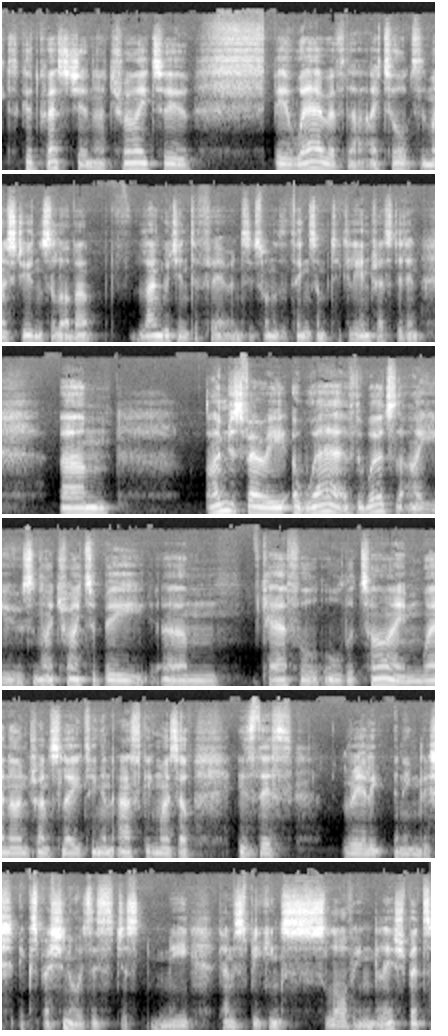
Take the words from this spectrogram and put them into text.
It's a good question. I try to be aware of that. I talk to my students a lot about language interference. It's one of the things I'm particularly interested in. Um, I'm just very aware of the words that I use, and I try to be. Um, careful all the time when I'm translating and asking myself, is this really an English expression or is this just me kind of speaking Slav English? But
